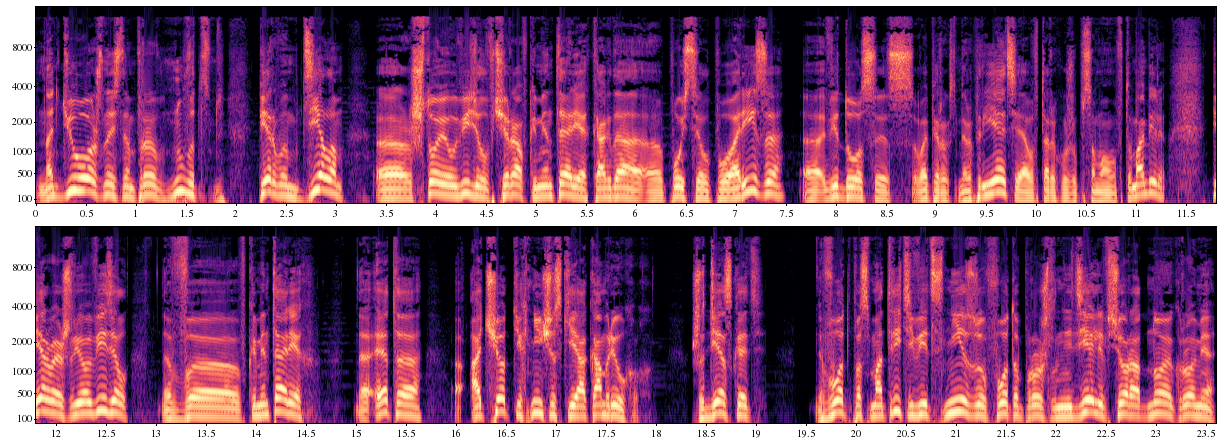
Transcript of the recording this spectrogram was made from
надежность, там, про, ну вот первым делом, э, что я увидел вчера в комментариях, когда э, постил по Ариза э, видосы, с, во-первых, с мероприятия, а во-вторых, уже по самому автомобилю. Первое, что я увидел в, в комментариях, э, это отчет технический о камрюхах. Что, дескать, вот, посмотрите вид снизу, фото прошлой недели, все родное, кроме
